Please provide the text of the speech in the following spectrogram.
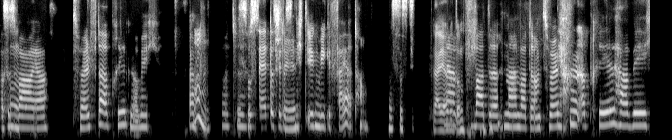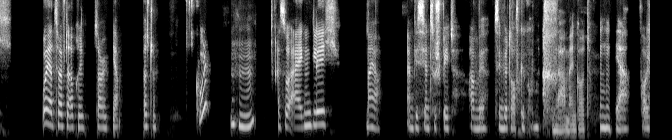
Das ist hm. wahr, ja. 12. April, glaube ich. Hm. So sad, dass wir das nicht irgendwie gefeiert haben. Das ist die drei Jahre Na, dann. Warte, nein, warte. Am 12. Ja. April habe ich Oh ja, 12. April. Sorry. Ja, passt schon. Cool. Mhm. Also eigentlich, naja, ein bisschen zu spät haben wir, sind wir drauf gekommen. Ja, mein Gott. Mhm. Ja. voll.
